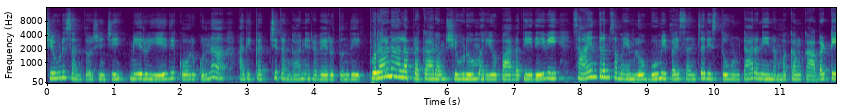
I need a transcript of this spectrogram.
శివుడు సంతోషించి మీరు ఏది కోరుకున్నా అది ఖచ్చితంగా నెరవేరుతుంది. పురాణాల ప్రకారం శివుడు మరియు పార్వతీదేవి సాయంత్రం సమయంలో భూమిపై సంచరిస్తూ ఉంటారని నమ్మకం కాబట్టి కాబట్టి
